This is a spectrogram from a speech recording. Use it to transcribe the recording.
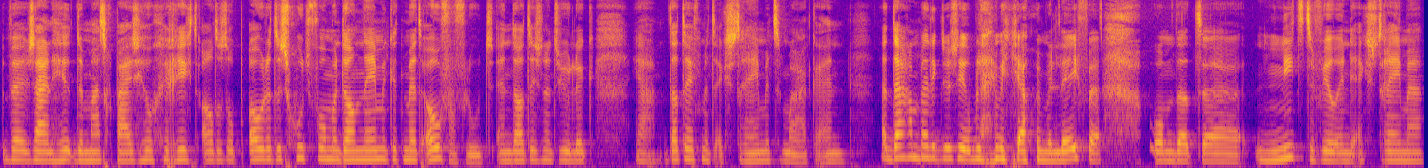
we zijn heel, de maatschappij is heel gericht altijd op. Oh, dat is goed voor me, dan neem ik het met overvloed. En dat is natuurlijk. Ja, dat heeft met extreme te maken. En uh, daarom ben ik dus heel blij met jou in mijn leven. Omdat uh, niet te veel in de extreme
